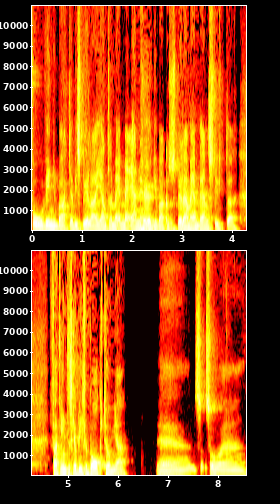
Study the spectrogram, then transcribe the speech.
två vingbackar. Vi spelar egentligen med, med en högerback och så spelar jag med en vänsterytter. För att vi inte ska bli för baktunga. Eh, så, så eh,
